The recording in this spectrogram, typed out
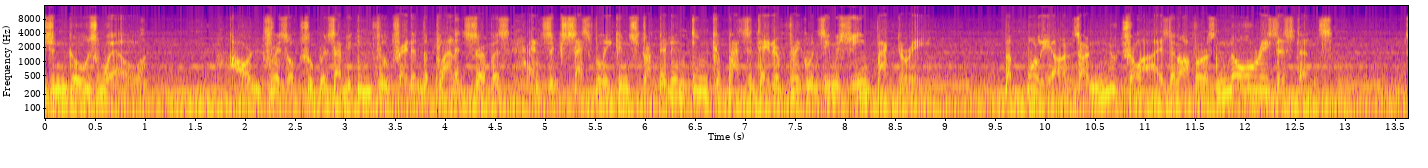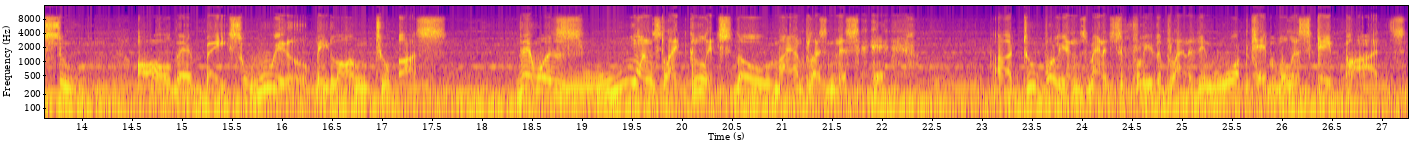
Invasion goes well. Our Drizzle troopers have infiltrated the planet's surface and successfully constructed an incapacitator frequency machine factory. The Bullions are neutralized and offer us no resistance. Soon, all their base will belong to us. There was one slight glitch, though, my unpleasantness. uh, two Bullions managed to flee the planet in warp-capable escape pods.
